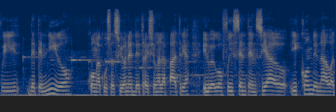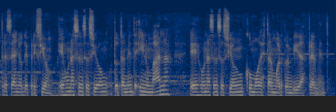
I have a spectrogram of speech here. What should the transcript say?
fui detenido con acusaciones de traición a la patria y luego fui sentenciado y condenado a 13 años de prisión. Es una sensación totalmente inhumana, es una sensación como de estar muerto en vida realmente.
